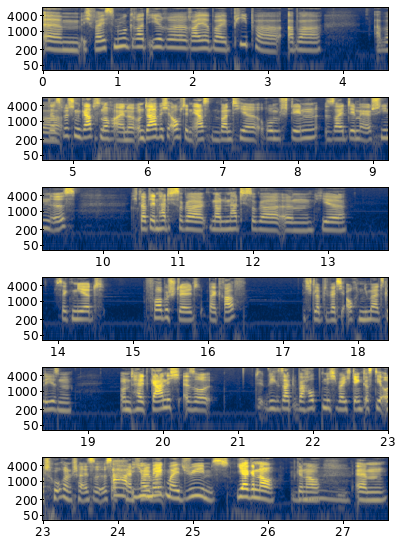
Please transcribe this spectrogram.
ähm, ich weiß nur gerade ihre Reihe bei Piper, aber. Aber. Dazwischen gab es noch eine. Und da habe ich auch den ersten Band hier rumstehen, seitdem er erschienen ist. Ich glaube, den hatte ich sogar, genau, den hatte ich sogar ähm, hier signiert vorbestellt bei Graf. Ich glaube, die werde ich auch niemals lesen. Und halt gar nicht, also, wie gesagt, überhaupt nicht, weil ich denke, dass die Autorin scheiße ist. Ah, You Fall. Make My Dreams. ja, genau, genau. Mm. Ähm,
